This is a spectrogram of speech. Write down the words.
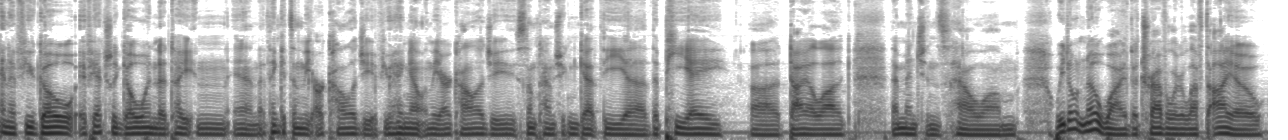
And if you go, if you actually go into Titan, and I think it's in the arcology. If you hang out in the arcology, sometimes you can get the uh, the PA uh, dialogue that mentions how um, we don't know why the traveler left Io,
